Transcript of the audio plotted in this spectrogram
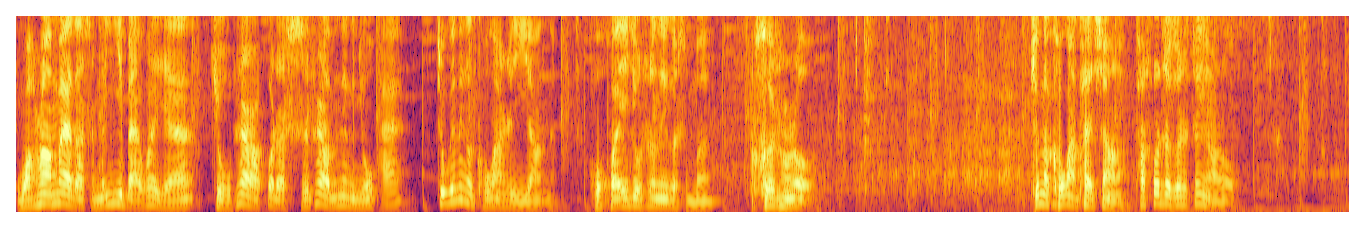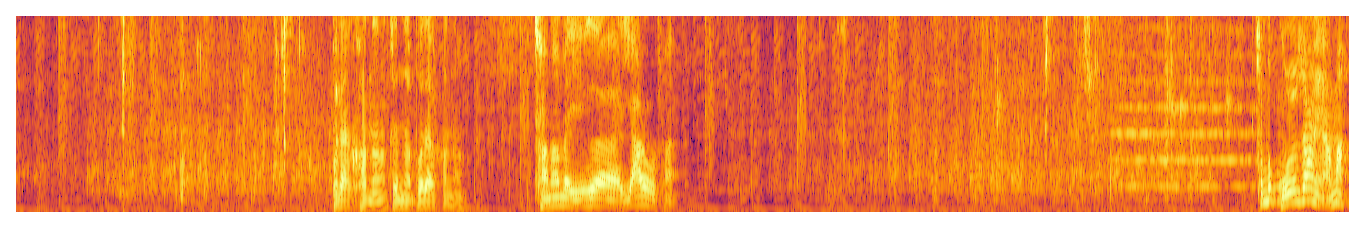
网上卖的什么一百块钱九片或者十片的那个牛排，就跟那个口感是一样的。我怀疑就是那个什么合成肉，真的口感太像了。他说这个是真羊肉，不太可能，真的不太可能。尝尝这一个鸭肉串，骨肉相连嘛？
